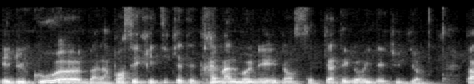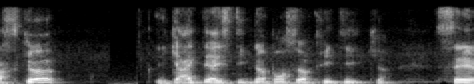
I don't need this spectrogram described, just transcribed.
Et du coup, euh, bah, la pensée critique était très malmenée dans cette catégorie d'étudiants. Parce que les caractéristiques d'un penseur critique, c'est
